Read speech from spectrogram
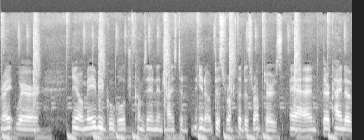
right? Where you know maybe Google comes in and tries to you know disrupt the disruptors, and they're kind of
